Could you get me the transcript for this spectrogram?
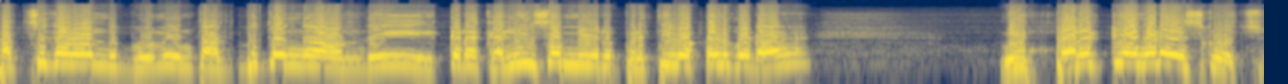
పచ్చగా ఉంది భూమి ఇంత అద్భుతంగా ఉంది. ఇక్కడ కనీసం మీరు ప్రతి ఒక్కరు కూడా మీ పెరట్లో కూడా వేసుకోవచ్చు.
